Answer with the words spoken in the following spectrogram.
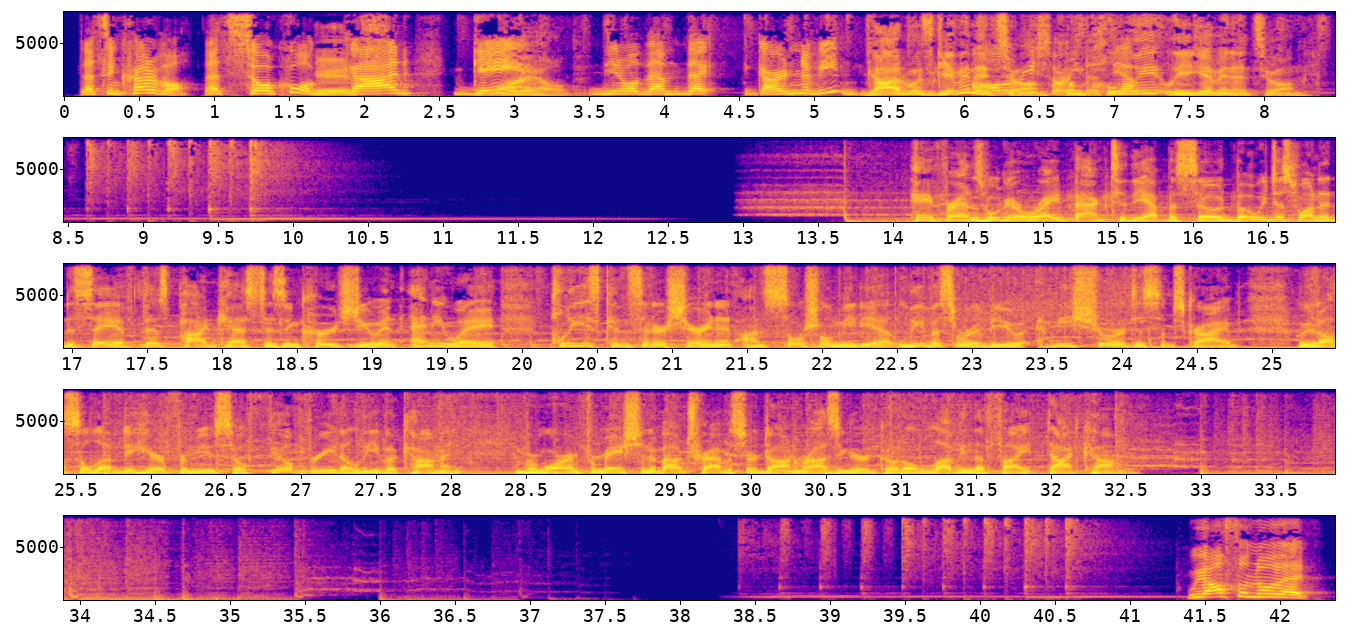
That's incredible. That's so cool. It's God gave wild. you know them the Garden of Eden. God was giving it to the him, resources, yep. completely giving it to him. Hey, friends, we'll get right back to the episode, but we just wanted to say if this podcast has encouraged you in any way, please consider sharing it on social media, leave us a review, and be sure to subscribe. We would also love to hear from you, so feel free to leave a comment. And for more information about Travis or Don Rosinger, go to lovingthefight.com. We also know that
